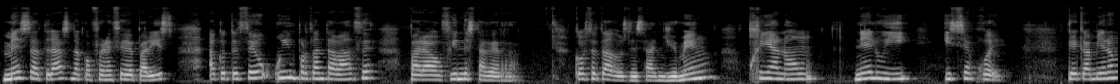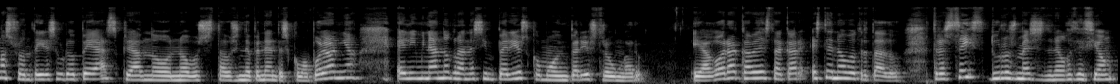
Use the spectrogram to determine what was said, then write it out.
Meses atrás, na Conferencia de París, aconteceu un importante avance para o fin desta guerra, cos tratados de Saint-Germain, Trianon, Nelui e Sèvres, que cambiaron as fronteiras europeas creando novos estados independentes como Polonia, eliminando grandes imperios como o Imperio Austrohúngaro. E agora cabe destacar este novo tratado, tras seis duros meses de negociación,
